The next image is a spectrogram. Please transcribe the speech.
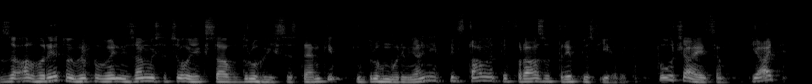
За алгоритмом ви повинні замість цього х в другій системці, в другому рівнянні, підставити фразу 3 плюс y. Получається 5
